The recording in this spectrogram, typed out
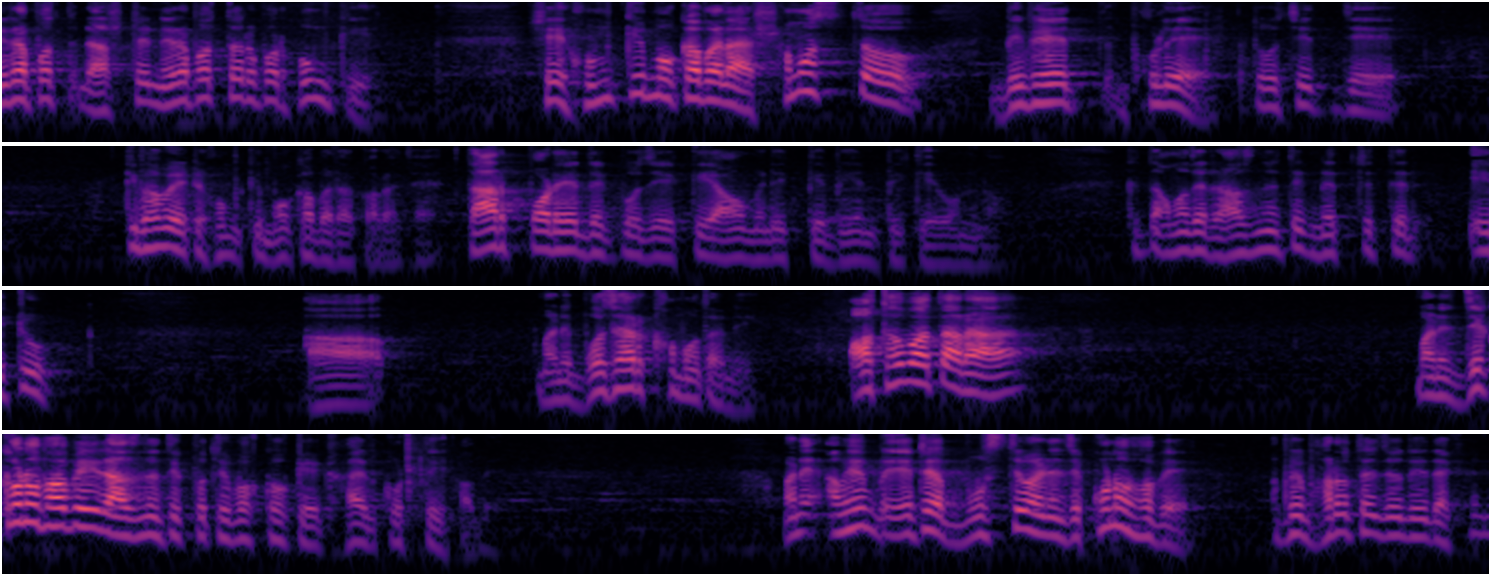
নিরাপত্তা রাষ্ট্রের নিরাপত্তার উপর হুমকি। সেই হুমকি মোকাবেলায় সমস্ত বিভেদ ভুলে তো উচিত যে কীভাবে এটা হুমকি মোকাবেলা করা যায়। তারপরে দেখব যে কে আওয়ামী লীগ, কে বিএনপি, কে অন্য। কিন্তু আমাদের রাজনৈতিক নেতৃত্বের এটুক মানে বোঝার ক্ষমতা নেই। অথবা তারা মানে যে কোনোভাবেই রাজনৈতিক প্রতিপক্ষকে ঘায়ল করতেই হবে। মানে আমি এটা বুঝতে পারি না যে কোনোভাবে। আপনি ভারতে যদি দেখেন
